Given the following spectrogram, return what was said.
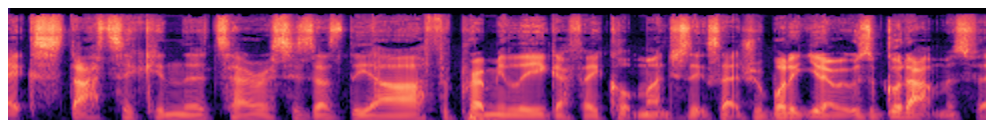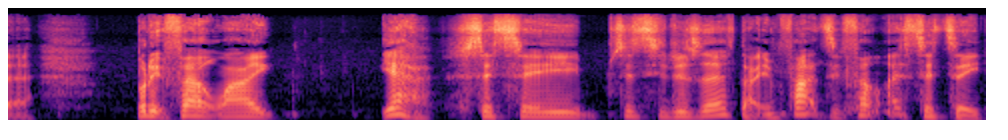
ecstatic in the terraces as they are for Premier League, FA Cup matches, etc. But it, you know, it was a good atmosphere. But it felt like yeah, City City deserved that. In fact, it felt like City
